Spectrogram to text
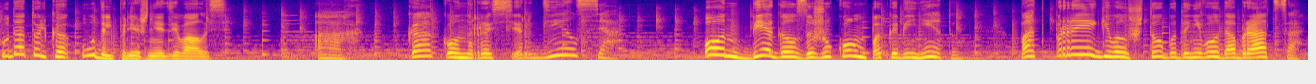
Куда только удаль прежняя одевалась. Ах, как он рассердился! Он бегал за жуком по кабинету, подпрыгивал, чтобы до него добраться —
